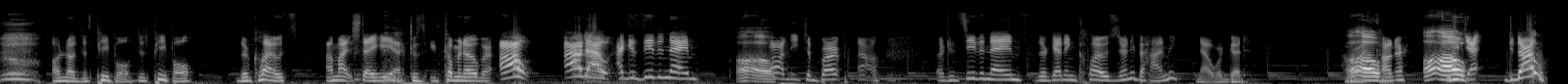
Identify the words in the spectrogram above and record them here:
oh, oh no, there's people. There's people. They're close. I might stay here because he's coming over. Oh, oh no, I can see the name. Uh Oh, oh. I need to burp. Oh, I can see the names. They're getting close. Is there any behind me? No, we're good. All right, Uh-oh. Connor. Uh You get- no!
